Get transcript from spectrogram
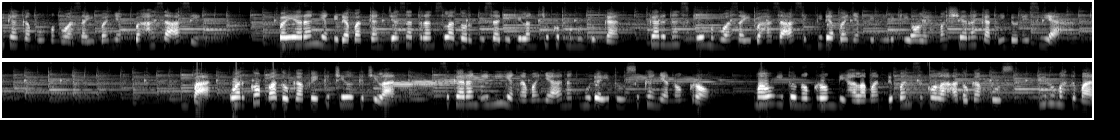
jika kamu menguasai banyak bahasa asing. Bayaran yang didapatkan jasa translator bisa dibilang cukup menguntungkan, karena skill menguasai bahasa asing tidak banyak dimiliki oleh masyarakat Indonesia. 4. Warkop atau kafe kecil-kecilan. Sekarang ini yang namanya anak muda itu sukanya nongkrong. Mau itu nongkrong di halaman depan sekolah atau kampus, di rumah teman,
